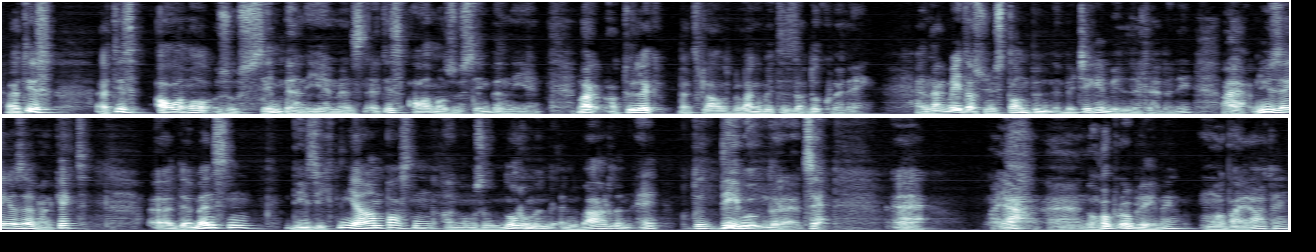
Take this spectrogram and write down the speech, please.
Het is, het is allemaal zo simpel niet, mensen. Het is allemaal zo simpel niet. Maar natuurlijk, bij het Vlaams Belang weten ze dat ook wel. Hè. En daarmee dat ze hun standpunt een beetje gemilderd hebben. Hè. Maar ja, nu zeggen ze van, kijk, eh, de mensen die zich niet aanpassen aan onze normen en waarden, hè, de, die moeten eruit zijn. Uh, maar ja, uh, nog een probleem, hè. Maar bij jou, hè.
